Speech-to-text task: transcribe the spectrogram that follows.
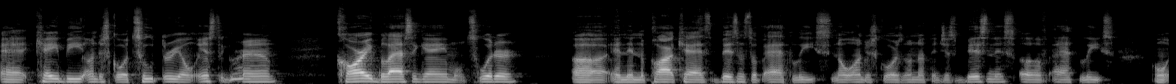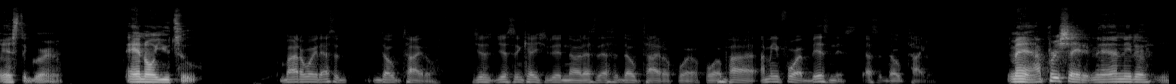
at KB underscore two three on Instagram, Khari Game on Twitter, uh, and then the podcast Business of Athletes, no underscores, no nothing, just Business of Athletes on Instagram and on YouTube. By the way, that's a dope title. Just just in case you didn't know, that's that's a dope title for a- for a pod. I mean, for a business, that's a dope title. Man, I appreciate it, man. I need to, Yeah.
